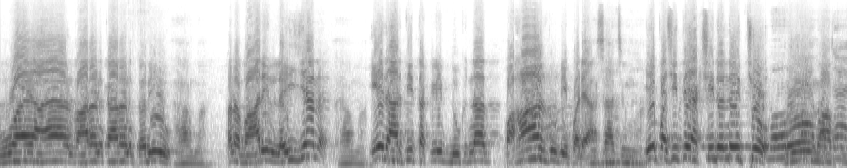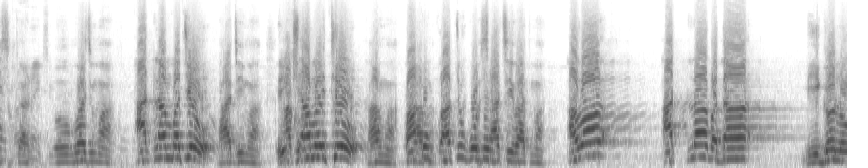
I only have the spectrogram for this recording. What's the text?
ભુવાએ આયા વારણ કારણ કર્યું અને વારી લઈ ગયા ને હા માં. એ દારથી તકલીફ દુઃખના પહાડ તૂટી પડ્યા. સાચું એ પછી તે એક્સિડન્ટ જ થયો. બહુ જ માં. આટલામાં બચ્યો. હાજી માં. રિક્ષામાં થયો. હા માં. પાકું પાછું સાચી વાતમાં. આવા આટલા બધા વિઘનો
